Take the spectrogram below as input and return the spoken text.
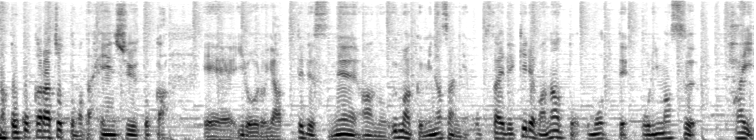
まあ、ここからちょっとまた編集とか、えー、いろいろやってですね、あの、うまく皆さんにお伝えできればなと思っております。はい。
